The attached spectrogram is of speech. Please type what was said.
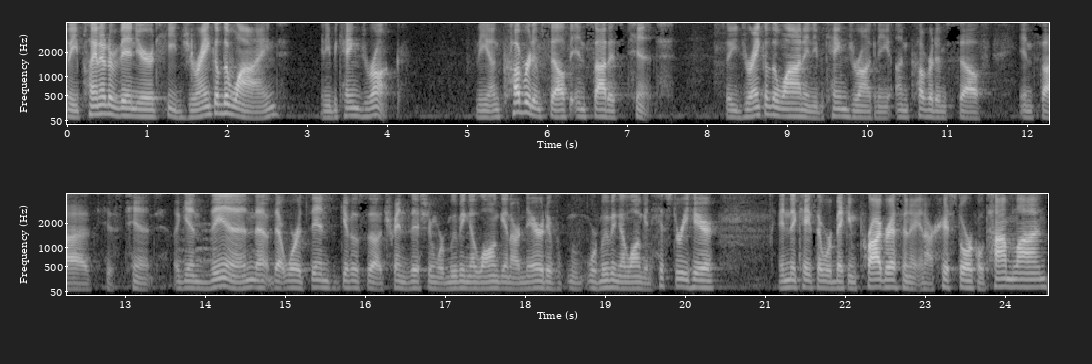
and he planted a vineyard. He drank of the wine, and he became drunk. And he uncovered himself inside his tent. So he drank of the wine, and he became drunk, and he uncovered himself inside his tent. Again, then, that, that word then gives us a transition. We're moving along in our narrative, we're moving along in history here indicates that we're making progress in, in our historical timeline.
